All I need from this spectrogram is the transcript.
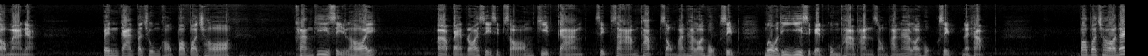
ต่อมาเนี่ยเป็นการประชุมของปปช ครั้งที่ 400อ่า842 ขีดกลาง 13 ทับ 2560 เมื่อวันที่ 21 กุมภาพันธ์ 2560 นะครับ ปปชได้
